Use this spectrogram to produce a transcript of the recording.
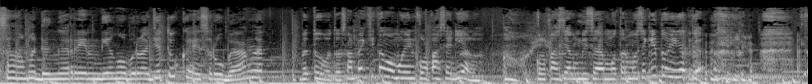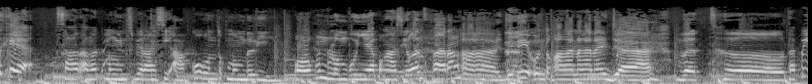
Selama dengerin dia ngobrol aja tuh kayak seru banget. Betul betul. Sampai kita ngomongin kulkasnya dia loh. Kulkas yang bisa muter musik itu ingat gak? itu kayak sangat amat menginspirasi aku untuk membeli. Walaupun belum punya penghasilan sekarang. Ah, jadi untuk angan-angan aja. Betul. Tapi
